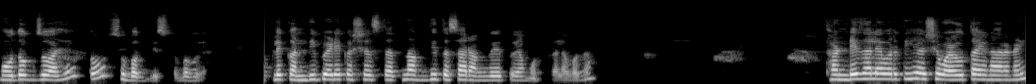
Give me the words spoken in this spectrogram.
मोदक जो आहे तो सुबक दिसतो. बघूया. आपले कंदी पेढे कसे असतात ना अगदी तसा रंग येतो या मोदकाला बघा. थंडे झाल्यावरती हे असे वळवता येणार नाही.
